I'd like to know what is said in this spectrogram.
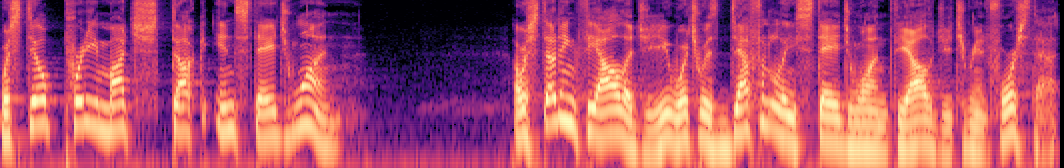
was still pretty much stuck in stage one. I was studying theology, which was definitely stage one theology to reinforce that.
